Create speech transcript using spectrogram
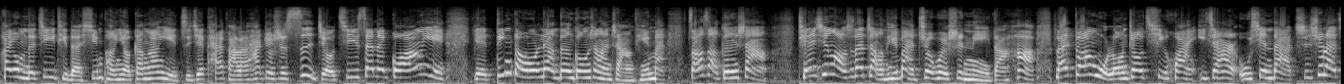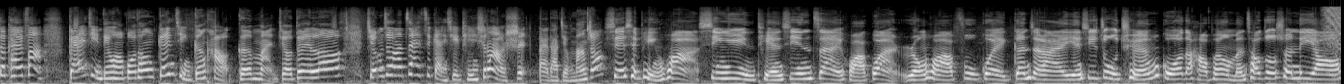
还有我们的记忆体的新朋友，刚刚也直接开盘了，它就是四九七三的广影，也叮咚亮灯攻上了涨停板，早早跟上，甜心老师的涨停板就会是你的哈！来端午龙舟气换一加二无限大，持续来做开放，赶紧电话拨通，跟紧跟好跟满就对喽。节目最后呢，再次感谢甜心老师来到节目当中。谢谢品画，幸运甜心在华冠，荣华富贵跟着来。妍希祝全国的好朋友们操作顺利哦。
